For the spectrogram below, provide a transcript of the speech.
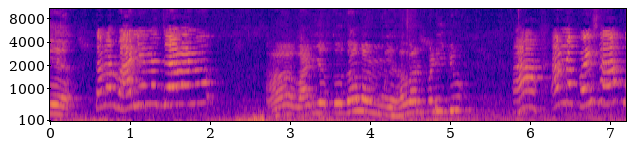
છે. તમાર વાડીએ ન જવાનું? હા વાડિયા તો જવાનું હોય હવાર પડી ગયું. હા અમને પૈસા આપો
